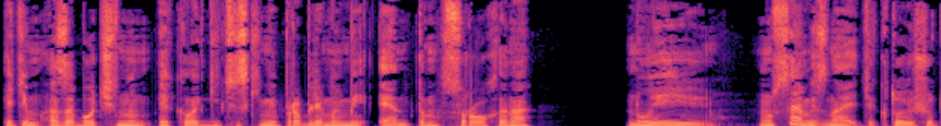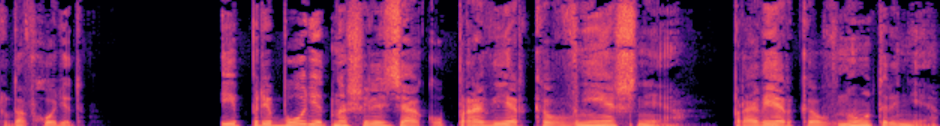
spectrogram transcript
этим озабоченным экологическими проблемами Энтом с Рохана, ну и ну, сами знаете, кто еще туда входит. И прибудет на Шелезяку проверка внешняя, проверка внутренняя,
